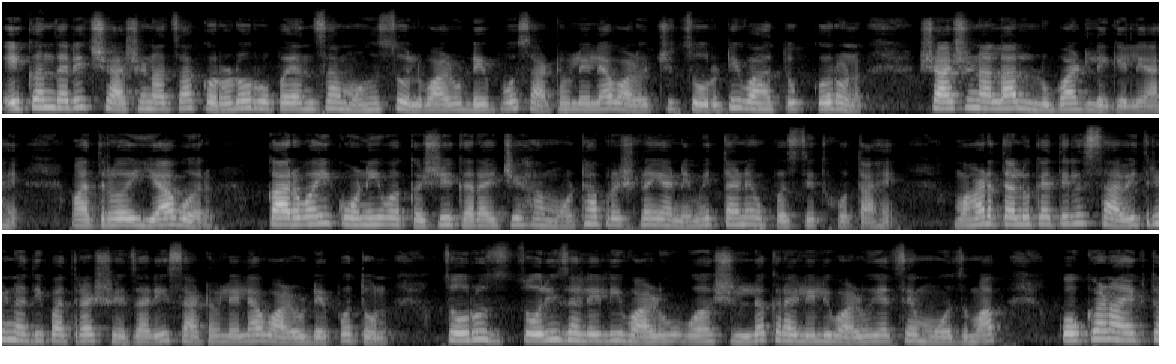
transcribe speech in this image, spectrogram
एकंदरीत शासनाचा करोडो रुपयांचा महसूल वाळू डेपो साठवलेल्या वाळूची चोरटी वाहतूक करून शासनाला लुबाडले गेले आहे. मात्र यावर कारवाई कोणी व कशी करायची हा मोठा प्रश्न या निमित्ताने उपस्थित होत आहे. महाड तालुक्यातील सावित्री नदीपात्रा शेजारी साठवलेल्या वाळू डेपोतून चोरू चोरी झालेली वाळू व शिल्लक राहिलेली वाळू याचे मोजमाप कोकण आयुक्त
